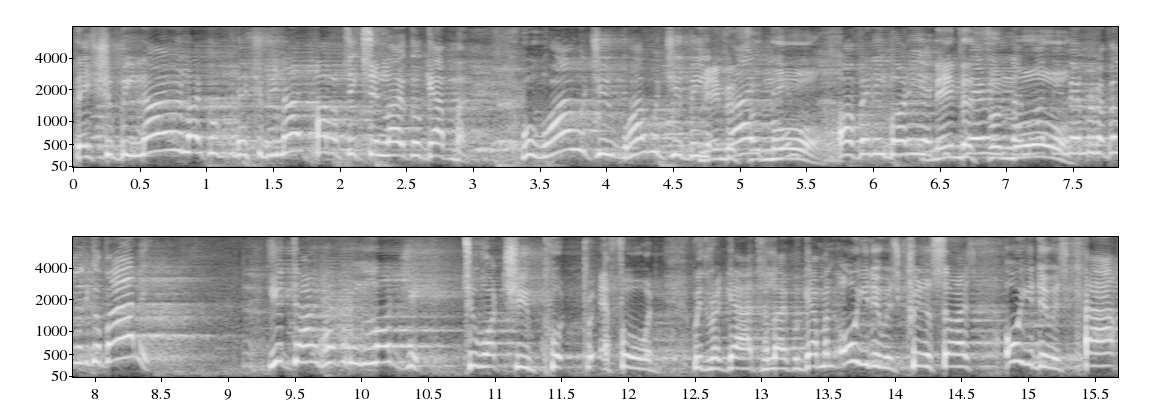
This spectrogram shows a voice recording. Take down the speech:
There should be no local. There should be no politics in local government. Well, why would you? Why would you be member afraid more. of anybody member declaring for they more. might a member of a political party? You don't have any logic to what you put uh, forward with regard to local government. All you do is criticise, all you do is carp,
